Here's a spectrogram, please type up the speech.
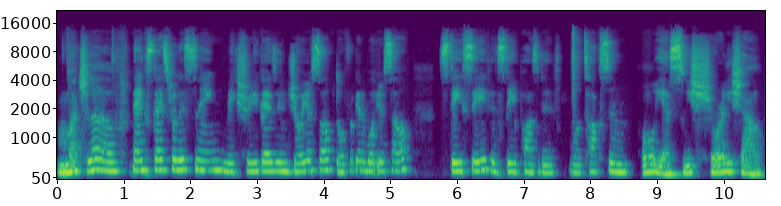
Much love. Thanks, guys, for listening. Make sure you guys enjoy yourself. Don't forget about yourself. Stay safe and stay positive. We'll talk soon. Oh, yes, we surely shall.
